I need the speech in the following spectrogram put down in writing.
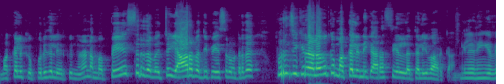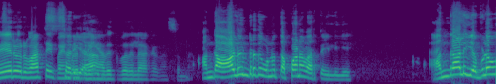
மக்களுக்கு புரிதல் இருக்குன்னு சொன்னா நம்ம பேசுறத வச்சு யாரை பத்தி பேசுறோன்றத புரிஞ்சுக்கிற அளவுக்கு மக்கள் இன்னைக்கு அரசியல்ல தெளிவா இருக்காங்க. இல்ல நீங்க வேற ஒரு வார்த்தை சரியா? அதுக்கு பதிலாக சொன்னேன். அந்த ஆளுன்றது ஒண்ணும் தப்பான வார்த்தை இல்லையே. அந்த எவ்வளவு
